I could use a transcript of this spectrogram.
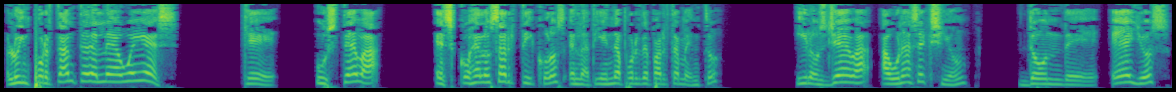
lo importante del layaway es que usted va, escoge los artículos en la tienda por departamento y los lleva a una sección donde ellos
